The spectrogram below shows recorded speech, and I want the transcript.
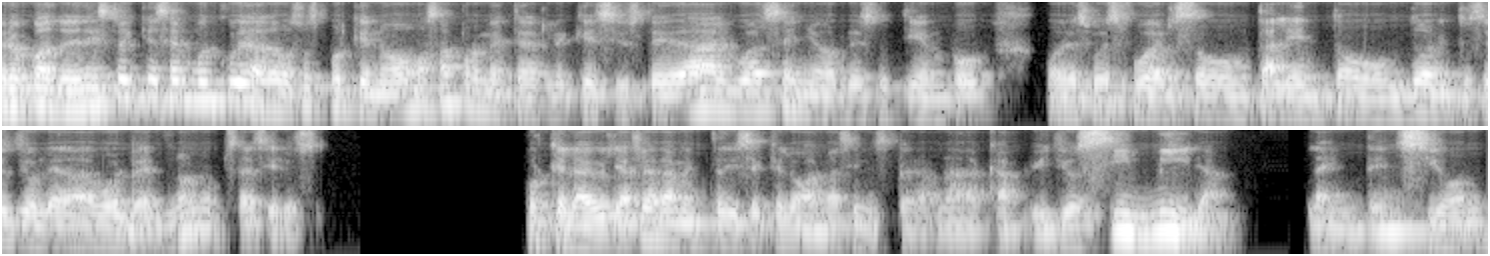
Pero cuando en esto hay que ser muy cuidadosos porque no vamos a prometerle que si usted da algo al Señor de su tiempo o de su esfuerzo, un talento o un don, entonces Dios le da a devolver. No, no vamos a decir eso. Porque la Biblia claramente dice que lo haga sin esperar nada a cambio. Y Dios sí mira la intención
